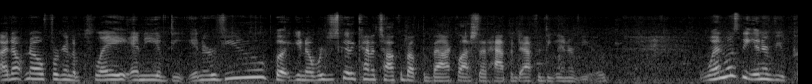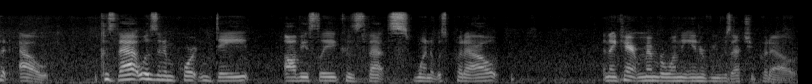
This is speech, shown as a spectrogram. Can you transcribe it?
I don't know if we're going to play any of the interview, but you know, we're just going to kind of talk about the backlash that happened after the interview. When was the interview put out? Because that was an important date, obviously, because that's when it was put out. And I can't remember when the interview was actually put out.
